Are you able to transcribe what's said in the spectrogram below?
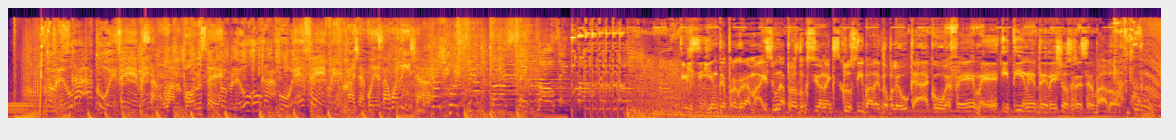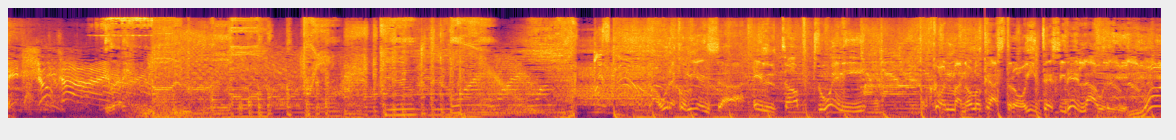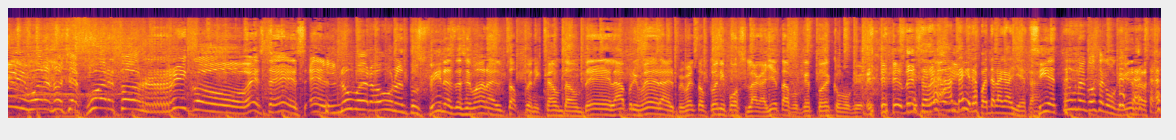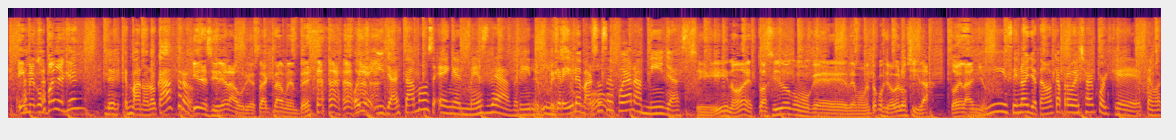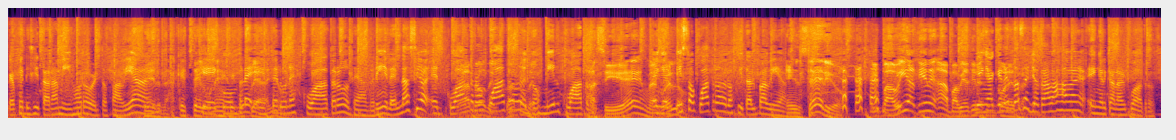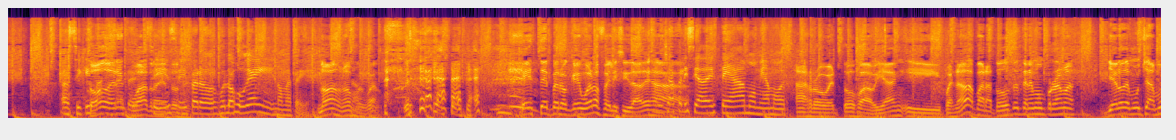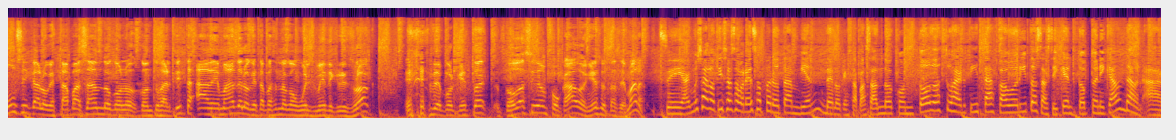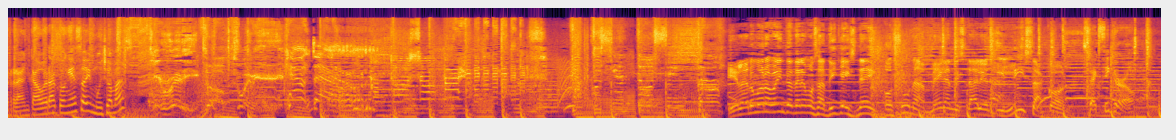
WKQFM San Juan Ponce. WKQFM Mayagüez Aguadilla. El siguiente programa es una producción exclusiva de WKQFM y tiene derechos reservados. You ready? Ahora comienza el Top 20 con Manolo Castro y Desiree Lauri. Muy buenas noches, Puerto Rico. Este es el número uno en tus fines de semana, el Top 20 Countdown de la primera, el primer Top 20 post la galleta, porque esto es como que. Antes y después de la galleta. Sí, esto es una cosa como que bien rara. ¿Y me acompaña quién? De Manolo Castro. Y deciré Lauri, exactamente. Oye, y ya estamos en el mes de abril. Empezó. Increíble, marzo se fue a las millas. Sí, no, esto ha sido como que de momento cogió velocidad todo el año. Sí, sí, no, yo tengo que aprovechar porque tengo que felicitar a mi hijo Roberto Fabián. ¿Verdad que este lunes es que cumple cumple este años? lunes 4 de abril. Él nació el 4 4 del 2004. Así es, me En el acuerdo. piso 4 del Hospital Pavía. ¿En serio? Y Pavía tiene. Ah, Pavía Y tiene. en cinco aquel letras. entonces yo trabajaba en el Canal 4. Así que Todo era en imagínate. cuatro, Sí, entonces. sí, pero lo jugué y no me pegué. No, no, pues bueno. este, pero qué bueno, felicidades a. Muchas felicidades, te amo, mi amor. a Roberto Fabián. Y pues nada, para todos ustedes tenemos un programa lleno de mucha música, lo que está pasando con, los, con tus artistas, además de lo que está pasando con Will Smith y Chris Rock. De- Porque esto todo ha sido enfocado en eso esta semana. Sí, hay muchas noticias sobre eso, pero también de lo que está pasando con todos tus artistas favoritos. Así que el Top 20 Countdown arranca ahora con eso y mucho más. Get ready, Top 20. Y en la número 20 tenemos a DJ Snake, Osuna, Megan Thee Stallion y Lisa con Sexy Girl.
